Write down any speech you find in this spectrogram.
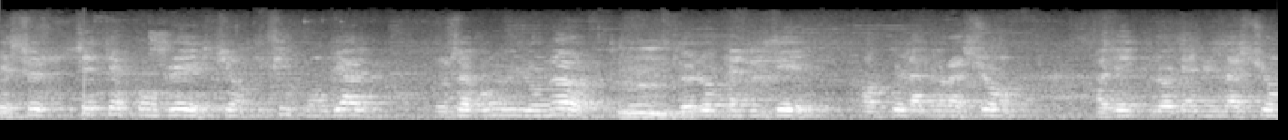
Et ce septième congrès scientifique mondial, nous avons eu l'honneur de l'organiser en collaboration avec l'organisation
